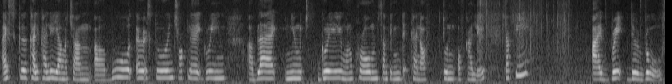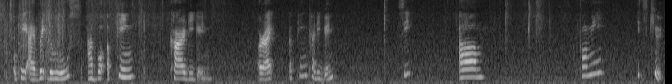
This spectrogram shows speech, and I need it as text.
I suka color-color yang macam uh, bold earth tone chocolate green uh, black nude grey monochrome something that kind of tone of color tapi I break the rules. Okay I break the rules. I bought a pink cardigan. Alright a pink cardigan. See? Um for me it's cute.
